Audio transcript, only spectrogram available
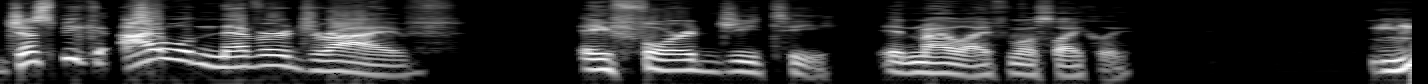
just because I will never drive a Ford GT in my life, most likely. Hmm.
